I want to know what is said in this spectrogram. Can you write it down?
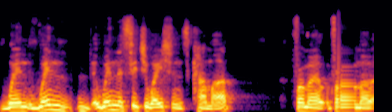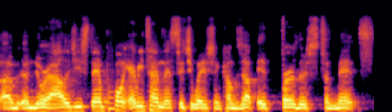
when when when the situations come up from a from a, a, neurology standpoint every time that situation comes up it further cements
